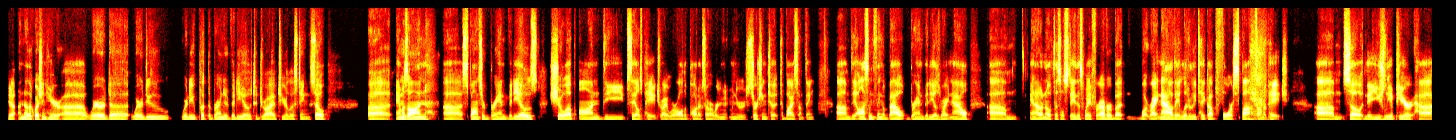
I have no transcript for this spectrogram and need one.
Yeah. Another question here. Uh, where do where do where do you put the branded video to drive to your listing? So uh, Amazon uh, sponsored brand videos show up on the sales page, right, where all the products are when, when you're searching to, to buy something. Um, the awesome thing about brand videos right now, um, and I don't know if this will stay this way forever, but what right now they literally take up four spots on a page. Um, so they usually appear uh,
